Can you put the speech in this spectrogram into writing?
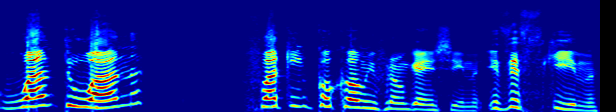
one to one fucking Kokomi from Genshin. Is a skin?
